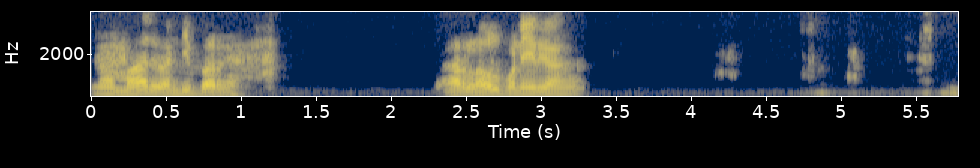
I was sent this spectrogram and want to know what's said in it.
இந்த மாதிரி வண்டி பாருங்கள் வேறு லெவல் பண்ணியிருக்காங்க. எண்பத்தி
